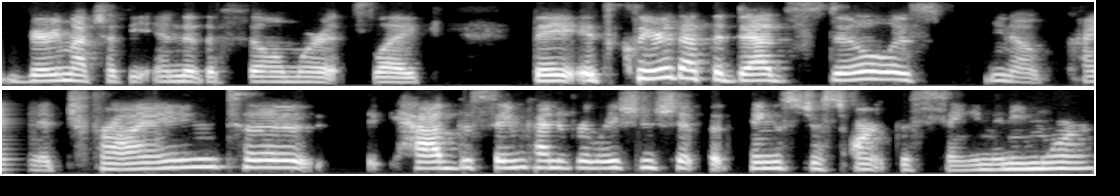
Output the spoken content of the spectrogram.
very much at the end of the film where it's like they it's clear that the dad still is, you know, kind of trying to have the same kind of relationship, but things just aren't the same anymore.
